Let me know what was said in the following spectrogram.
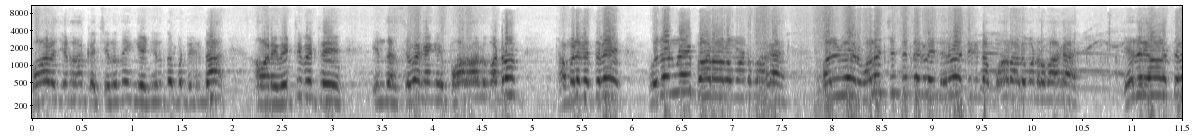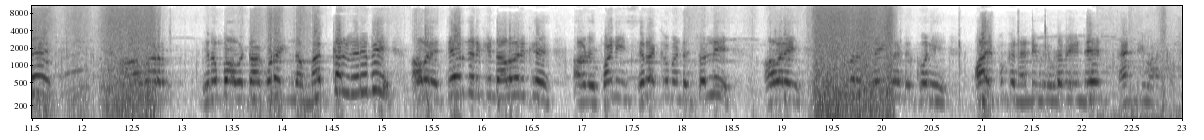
பாரதிய ஜனதா கட்சியிலிருந்து இங்கே நிறுத்தப்பட்டிருக்கின்றார். அவரை வெற்றி பெற்று இந்த சிவகங்கை பாராளுமன்றம் தமிழகத்திலே முதன்மை பாராளுமன்றமாக பல்வேறு வளர்ச்சி திட்டங்களை நிறைவேற்றுகின்ற பாராளுமன்றமாக எதிர்காலத்திலே அவர் விரும்பாவிட்டா கூட இந்த மக்கள் விரும்பி அவரை தேர்ந்தெடுக்கின்ற அளவிற்கு அவருடைய பணி சிறக்கும் என்று சொல்லி அவரை செய்யும் என்று கூறி வாய்ப்புக்கு நன்றி விடுகின்றேன் நன்றி வணக்கம்.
